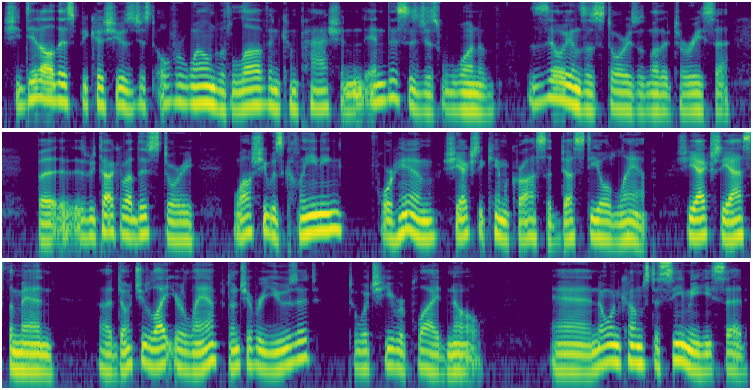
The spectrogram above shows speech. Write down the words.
She did all this because she was just overwhelmed with love and compassion. And this is just one of zillions of stories with Mother Teresa. But as we talk about this story, while she was cleaning for him, she actually came across a dusty old lamp. She actually asked the man, uh, Don't you light your lamp? Don't you ever use it? To which he replied, No. And no one comes to see me, he said.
